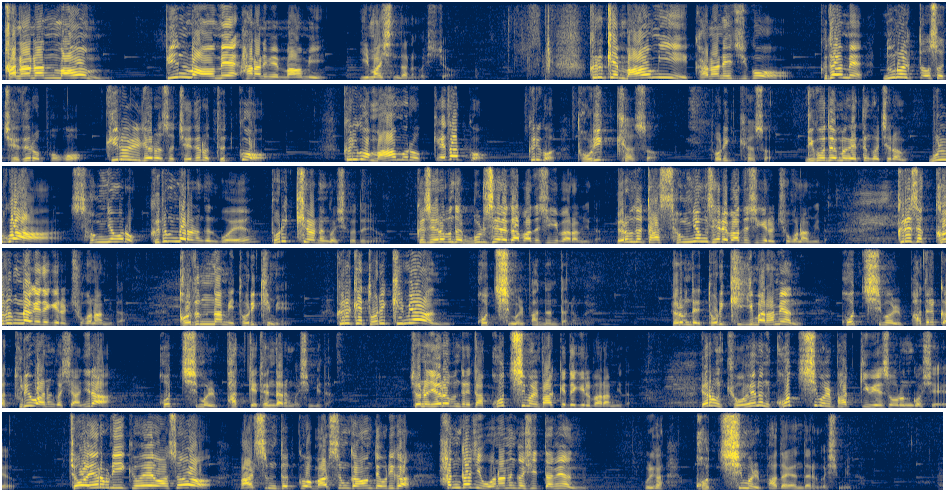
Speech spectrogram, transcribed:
가난한 마음, 빈 마음에 하나님의 마음이 임하신다는 것이죠. 그렇게 마음이 가난해지고 그 다음에 눈을 떠서 제대로 보고 귀를 열어서 제대로 듣고 그리고 마음으로 깨닫고 그리고 돌이켜서 돌이켜서 니고데모가 했던 것처럼 물과 성령으로 거듭나라는 건 뭐예요? 돌이키라는 것이거든요. 그래서 여러분들 물 세례 다 받으시기 바랍니다. 여러분들 다 성령 세례 받으시기를 축원합니다. 그래서 거듭나게 되기를 축원합니다. 거듭남이 돌이킴이에요. 그렇게 돌이키면 고침을 받는다는 거예요. 여러분들이 돌이키기만 하면 고침을 받을까 두려워하는 것이 아니라 고침을 받게 된다는 것입니다. 저는 여러분들이 다 고침을 받게 되기를 바랍니다. 여러분 교회는 고침을 받기 위해서 오는 곳이에요. 저와 여러분이 이 교회에 와서 말씀 듣고 말씀 가운데 우리가 한 가지 원하는 것이 있다면 우리가 고침을 받아야 한다는 것입니다.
